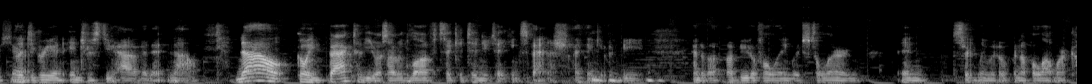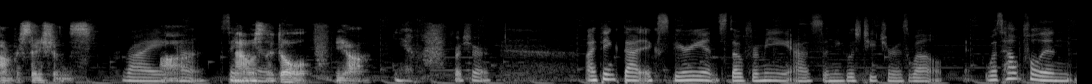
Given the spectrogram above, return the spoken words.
sure. the degree and interest you have in it now. Now, going back to the US, I would love to continue taking Spanish. I think it would be Mhm. kind of a, a beautiful language to learn and certainly would open up a lot more conversations Right. uh, same now as an adult. Yeah. Yeah, for sure. I think that experience, though, for me as an English teacher as well, was helpful in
